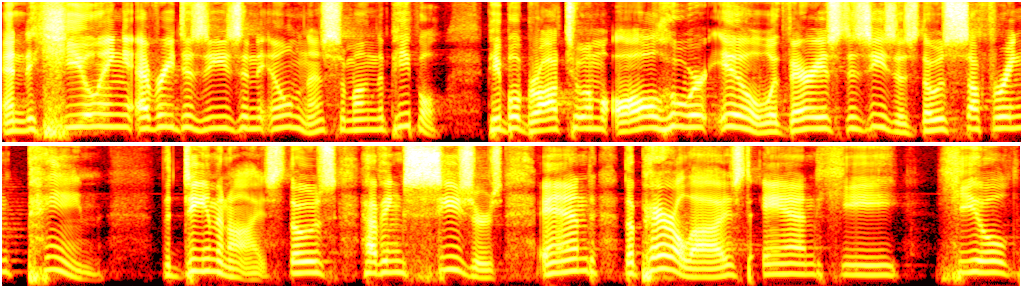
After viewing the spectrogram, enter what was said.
and healing every disease and illness among the people. People brought to him all who were ill with various diseases, those suffering pain the demonized, those having seizures, and the paralyzed, and he healed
